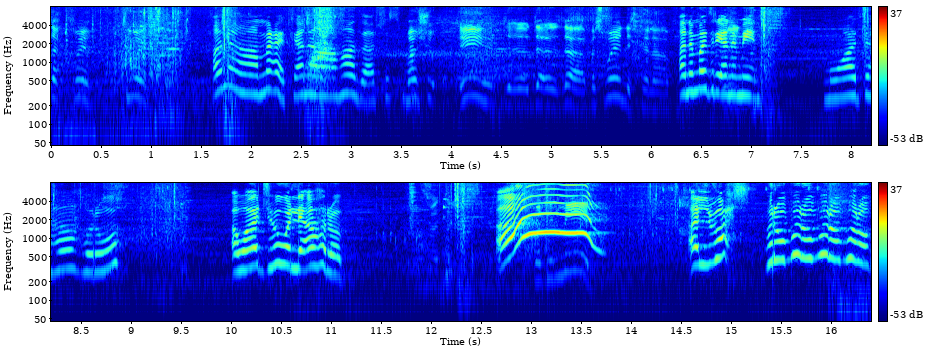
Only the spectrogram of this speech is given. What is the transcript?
وين؟ أنا معك أنا هذا شو اسمه؟ ما شو إيه د- د- ذا بس وينك؟ أنا؟ أنا ما أدري أنا مين. مواجهة هروب. اواجهه ولا أهرب. آه! الوحش. هروب هروب هروب هروب.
